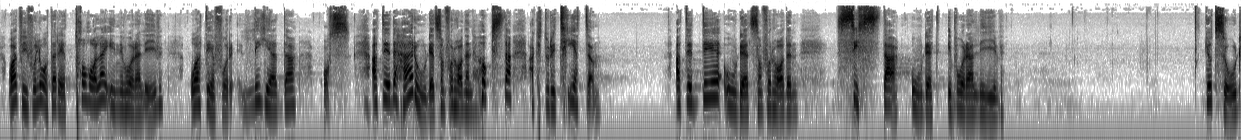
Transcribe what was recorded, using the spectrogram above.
och att vi får låta det tala in i våra liv och att det får leda oss. Att det är det här ordet som får ha den högsta auktoriteten. Att det är det ordet som får ha den sista ordet i våra liv. Guds ord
